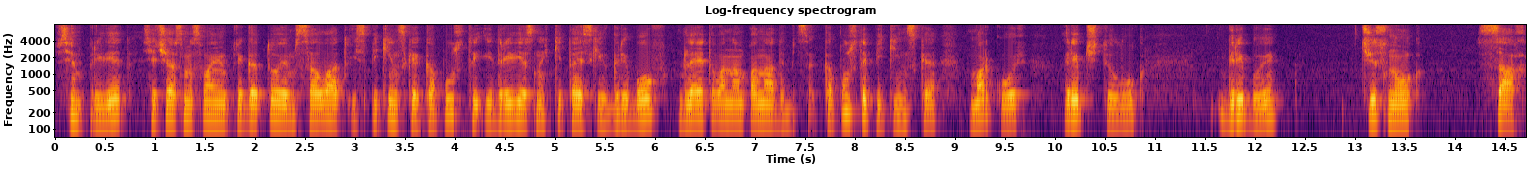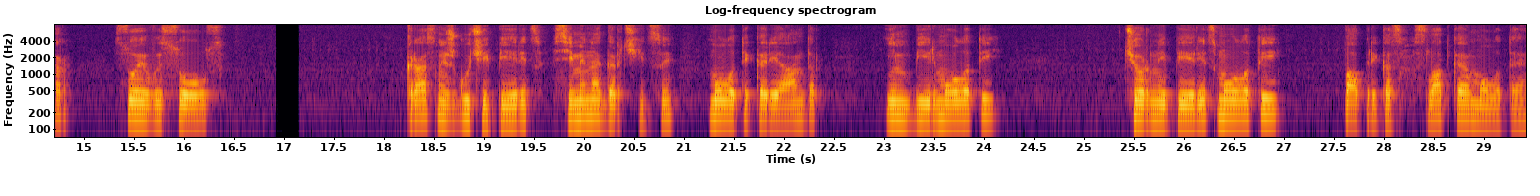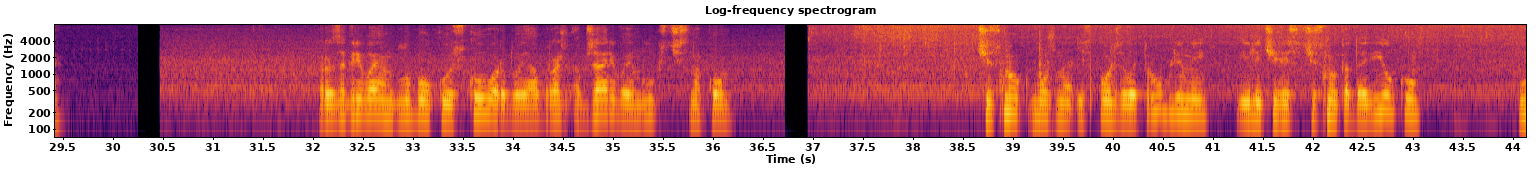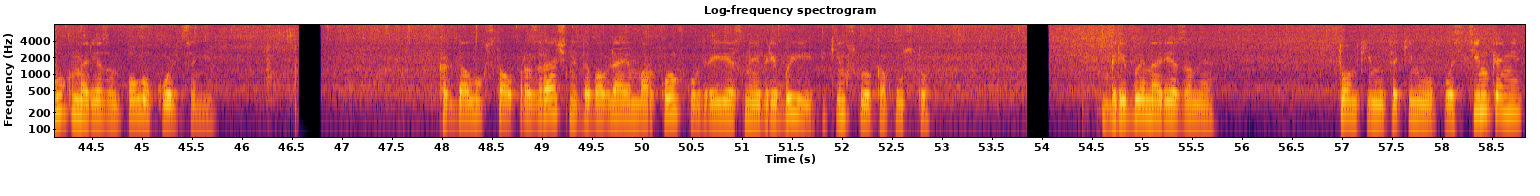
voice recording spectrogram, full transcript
Всем привет! Сейчас мы с вами приготовим салат из пекинской капусты и древесных китайских грибов. Для этого нам понадобится капуста пекинская, морковь, репчатый лук, грибы, чеснок, сахар, соевый соус, красный жгучий перец, семена горчицы, молотый кориандр, имбирь молотый, черный перец молотый, паприка сладкая молотая. Разогреваем глубокую сковороду и обжариваем лук с чесноком. Чеснок можно использовать рубленый или через чеснокодавилку. Лук нарезан полукольцами. Когда лук стал прозрачный, добавляем морковку, древесные грибы и пекинскую капусту. Грибы нарезаны тонкими такими вот пластинками.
